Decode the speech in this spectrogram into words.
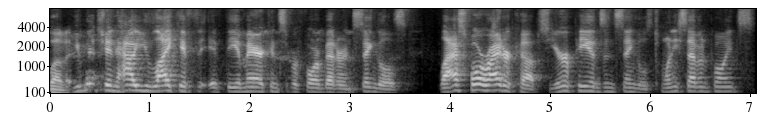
Love it. You mentioned how you like if if the Americans perform better in singles. Last four Ryder Cups, Europeans in singles, 27 points,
